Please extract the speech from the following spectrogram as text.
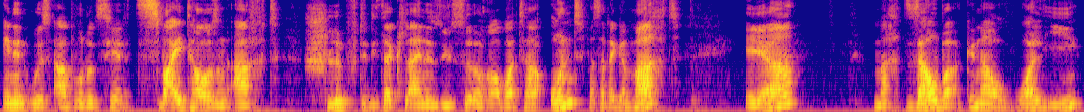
in den USA produziert. 2008 schlüpfte dieser kleine süße Roboter und was hat er gemacht? Er macht sauber, genau, Wally,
